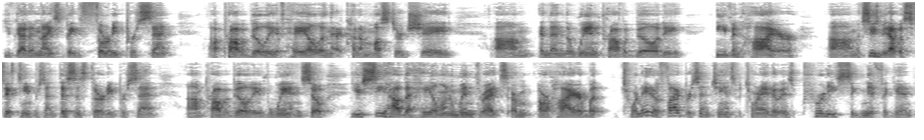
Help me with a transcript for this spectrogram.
you've got a nice big 30% uh, probability of hail in that kind of mustard shade. Um, and then the wind probability even higher. Um, excuse me, that was 15%. This is 30% um, probability of wind. So you see how the hail and wind threats are, are higher, but tornado, 5% chance of a tornado is pretty significant.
